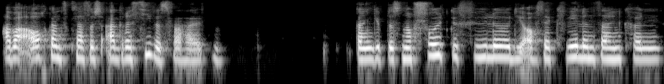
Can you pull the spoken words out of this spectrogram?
aber auch ganz klassisch aggressives Verhalten. Dann gibt es noch Schuldgefühle, die auch sehr quälend sein können.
